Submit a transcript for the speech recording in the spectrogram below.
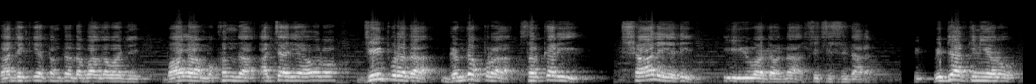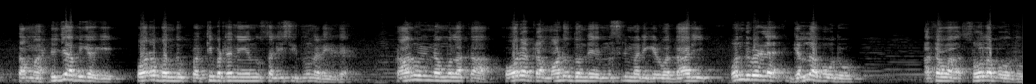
ರಾಜಕೀಯ ತಂತ್ರದ ಭಾಗವಾಗಿ ಬಾಲ ಮುಖಂದ ಆಚಾರ್ಯ ಅವರು ಜೈಪುರದ ಗಂಗಾಪುರ ಸರ್ಕಾರಿ ಶಾಲೆಯಲ್ಲಿ ಈ ವಿವಾದವನ್ನ ಸೃಷ್ಟಿಸಿದ್ದಾರೆ ವಿದ್ಯಾರ್ಥಿನಿಯರು ತಮ್ಮ ಹಿಜಾಬಿಗಾಗಿ ಹೊರಬಂದು ಪ್ರತಿಭಟನೆಯನ್ನು ಸಲ್ಲಿಸಿದ್ದು ನಡೆದಿದೆ. ಕಾನೂನಿನ ಮೂಲಕ ಹೋರಾಟ ಮಾಡುವುದೊಂದೇ ಮುಸ್ಲಿಮರಿಗಿರುವ ದಾರಿ. ಒಂದು ವೇಳೆ ಗೆಲ್ಲಬಹುದು ಅಥವಾ ಸೋಲಬಹುದು,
